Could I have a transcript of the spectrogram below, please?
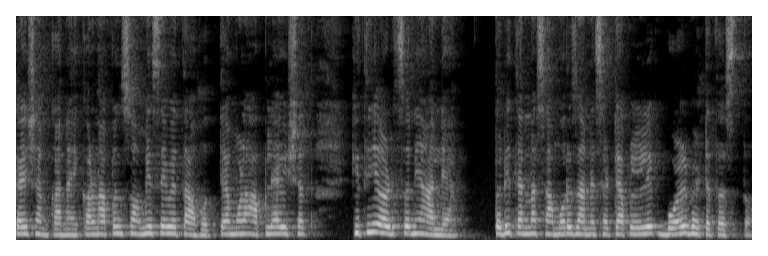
काही शंका नाही. कारण आपण स्वामी सेवेत आहोत. त्यामुळं आपल्या आयुष्यात किती अडचणी आल्या तरी त्यांना सामोरं जाण्यासाठी आपल्याला एक बळ भेटत असतं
